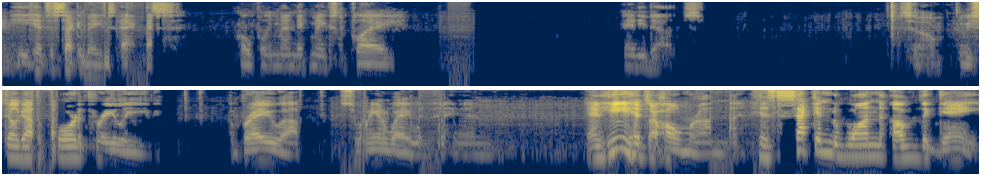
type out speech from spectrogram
And he hits a second base X. Hopefully Mendick makes the play. And he does. So we still got the four to three lead. Abreu up, swinging away with him. And he hits a home run. His second one of the game.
